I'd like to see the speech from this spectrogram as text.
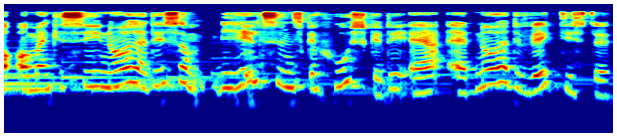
Og, og man kan sige, noget af det, som vi hele tiden skal huske, det er, at noget af det vigtigste,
